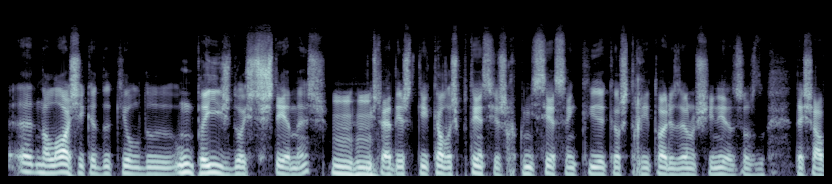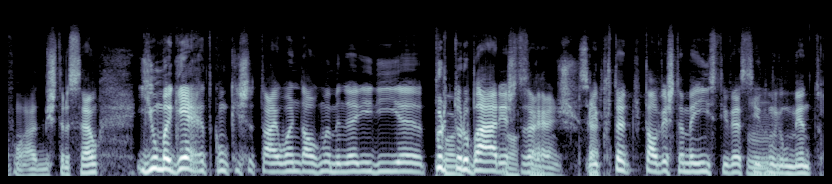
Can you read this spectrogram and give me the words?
eh, na lógica daquilo de um país, dois sistemas, Uhum. isto é, desde que aquelas potências reconhecessem que aqueles territórios eram chineses, eles deixavam a administração, e uma guerra de conquista de Taiwan, de alguma maneira, iria perturbar estes ok, arranjos. E, certo. portanto, talvez também isso tivesse sido um elemento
